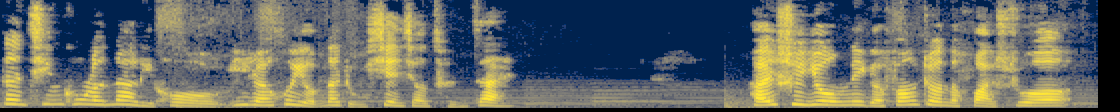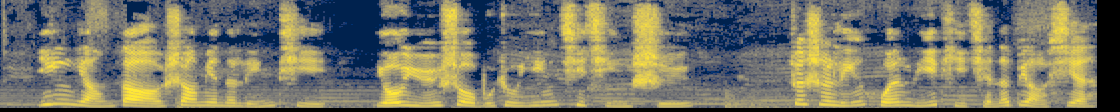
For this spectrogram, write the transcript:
但清空了那里后，依然会有那种现象存在。还是用那个方丈的话说，阴阳道上面的灵体由于受不住阴气侵蚀，这是灵魂离体前的表现，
